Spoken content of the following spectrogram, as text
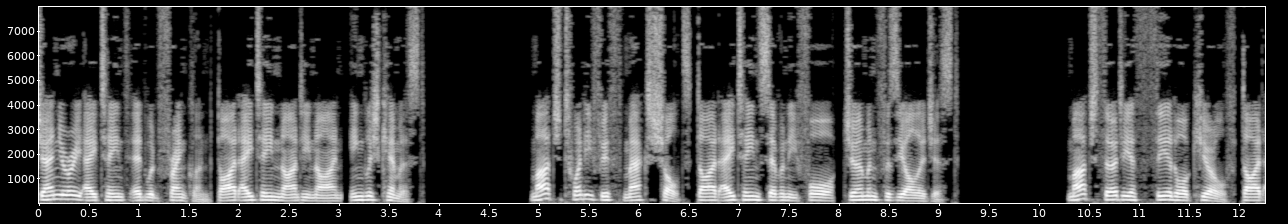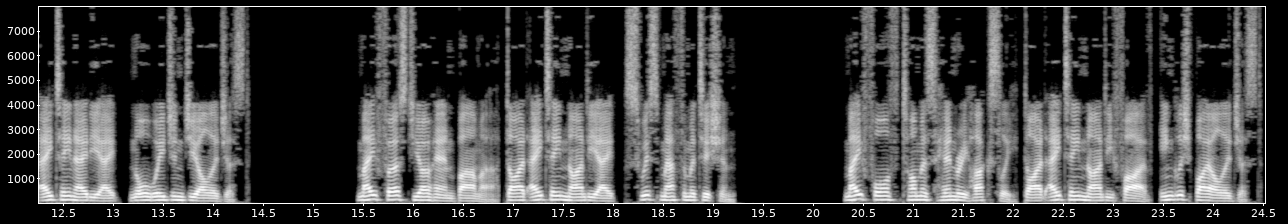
January 18, Edward Frankland, died 1899, English chemist. March 25, Max Schultz died 1874, German physiologist. March 30, Theodor Kjerulf, died 1888, Norwegian geologist. May 1 – Johann Balmer died 1898, Swiss mathematician. May 4 – Thomas Henry Huxley died 1895, English biologist.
